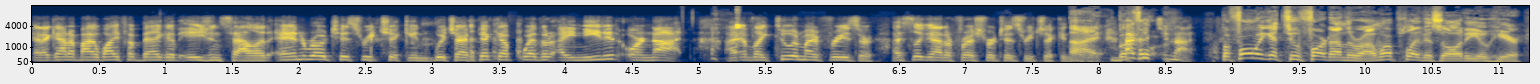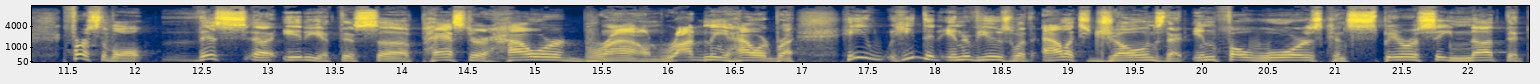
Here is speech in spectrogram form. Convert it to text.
and I got my wife a bag of Asian salad and rotisserie chicken, which I pick up whether I need it or not. I have like two in my freezer. I still got a fresh rotisserie chicken All today. right, How could you not? Before we get too far down the road, I want to play this audio here. First of all, this uh, idiot, this uh, Pastor Howard-Browne, Rodney Howard-Browne, he he did interviews with Alex Jones, that Infowars conspiracy nut that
